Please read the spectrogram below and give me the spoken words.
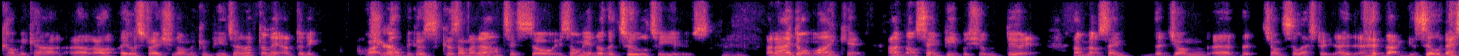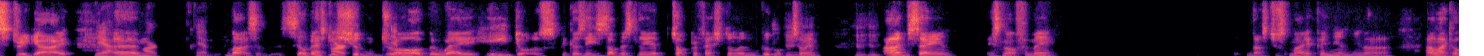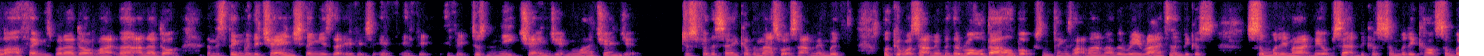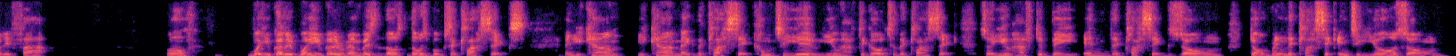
comic art uh, illustration on the computer, and I've done it. I've done it quite Sure. well because because I'm an artist. So it's only another tool to use, Mhm. and I don't like it. I'm not saying people shouldn't do it. I'm not saying that John uh, that John Silvestri uh, that Silvestri guy yeah, um, Mark. Yep. Mark S- Silvestri Mark, shouldn't draw the way he does because he's obviously a top professional and good luck to Mhm. him. Mhm. I'm saying it's not for me. That's just my opinion. You know, I like a lot of things, but I don't like that, and I don't. And this thing with the change thing is that if it's if if it if it doesn't need changing, why change it? Just for the sake of, and that's what's happening with. Look at what's happening with the Roald Dahl books and things like that. Now they're rewriting them because somebody might be upset because somebody called somebody fat. Well, what you've got to what you've got to remember is that those those books are classics, and you can't you can't make the classic come to you. You have to go to the classic. So you have to be in the classic zone. Don't bring the classic into your zone.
